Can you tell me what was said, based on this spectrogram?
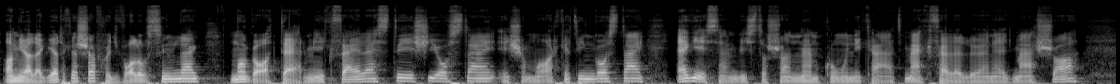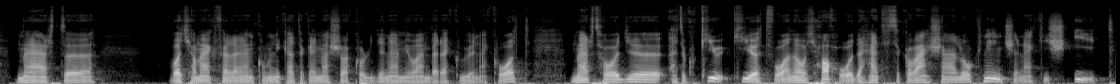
ami a legérdekesebb, hogy valószínűleg maga a termékfejlesztési osztály és a marketing osztály egészen biztosan nem kommunikált megfelelően egymással, mert vagy ha megfelelően kommunikáltak egymással, akkor ugye nem jó emberek ülnek ott, mert hogy hát akkor ki, kijött volna, hogy ha de hát ezek a vásárlók nincsenek is itt.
